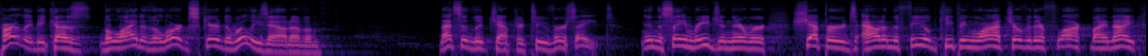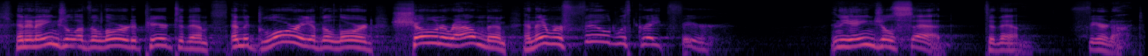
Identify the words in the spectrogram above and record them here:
partly because the light of the Lord scared the willies out of them. That's in Luke chapter 2, verse 8. In the same region, there were shepherds out in the field keeping watch over their flock by night, and an angel of the Lord appeared to them, and the glory of the Lord shone around them, and they were filled with great fear. And the angel said to them, Fear not.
